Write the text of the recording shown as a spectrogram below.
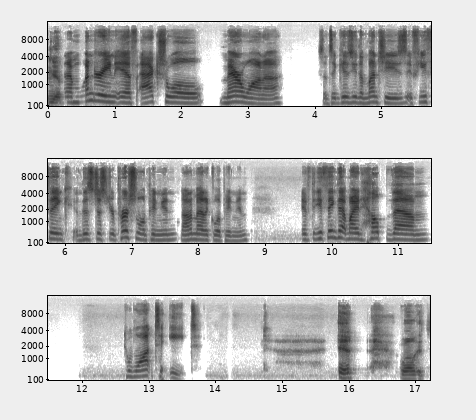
Yep. And I'm wondering if actual marijuana, since it gives you the munchies, if you think, and this is just your personal opinion, not a medical opinion, if you think that might help them to want to eat. It well, it,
